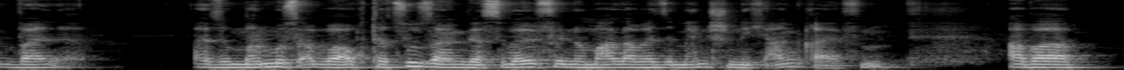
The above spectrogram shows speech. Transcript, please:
weil also man muss aber auch dazu sagen, dass Wölfe normalerweise Menschen nicht angreifen. Aber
